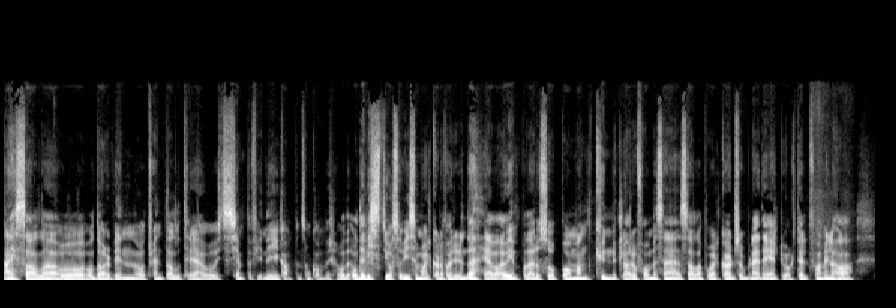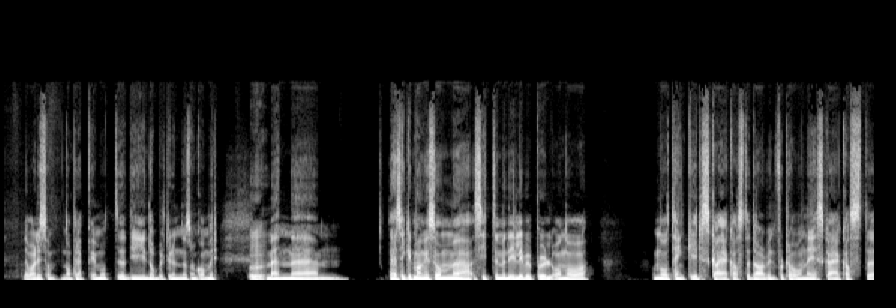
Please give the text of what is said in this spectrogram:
nei, Salah og, og Darwin og Trent, alle tre er jo kjempefine i kampen som kommer. Og det, og det visste jo også vi som wildcarda forrige runde. Jeg var jo innpå der og så på om man kunne klare å få med seg Salah på wildcard, så ble det helt uaktuelt, for man ville ha det var liksom, Nå prepper vi mot de dobbeltrundene som kommer. Mm. Men eh, det er sikkert mange som sitter med de Liverpool og nå, nå tenker skal jeg kaste Darwin for Tony, skal jeg kaste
